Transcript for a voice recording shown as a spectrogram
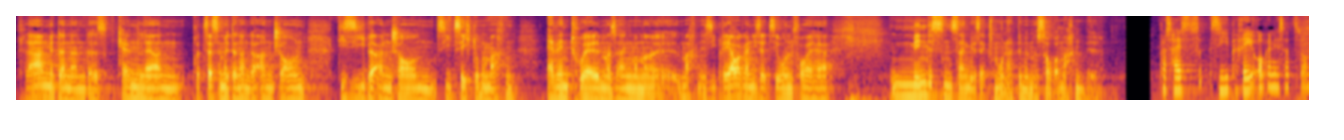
Plan miteinander, das Kennenlernen, Prozesse miteinander anschauen, die Siebe anschauen, Siebsichtungen machen, eventuell mal sagen, man macht eine Sieb-Reorganisation vorher. Mindestens, sagen wir, sechs Monate, wenn man es sauber machen will. Was heißt Sieb-Reorganisation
